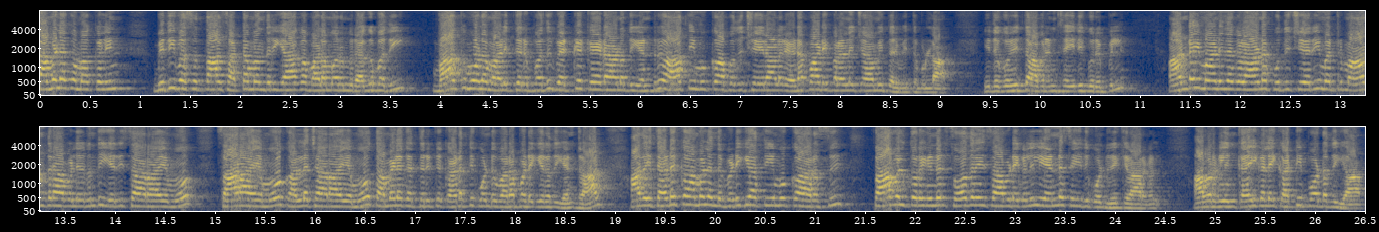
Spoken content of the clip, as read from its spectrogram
தமிழக மக்களின் விதிவசத்தால் சட்டமந்திரியாக வலம் வரும் ரகுபதி வாக்குமூலம் அளித்திருப்பது வெட்கக்கேடானது என்று அதிமுக பொதுச் செயலாளர் எடப்பாடி பழனிசாமி தெரிவித்துள்ளார். இது குறித்து அவரின் செய்திக்குறிப்பில் அண்டை மாநிலங்களான புதுச்சேரி மற்றும் ஆந்திராவிலிருந்து எரிசாராயமோ சாராயமோ கள்ளச்சாராயமோ தமிழகத்திற்கு கடத்தி கொண்டு வரப்படுகிறது என்றால் அதை தடுக்காமல் இந்த விடியா திமுக அரசு காவல்துறையினர் சோதனை சாவடிகளில் என்ன செய்து கொண்டிருக்கிறார்கள்? அவர்களின் கைகளை கட்டி போட்டது யார்?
